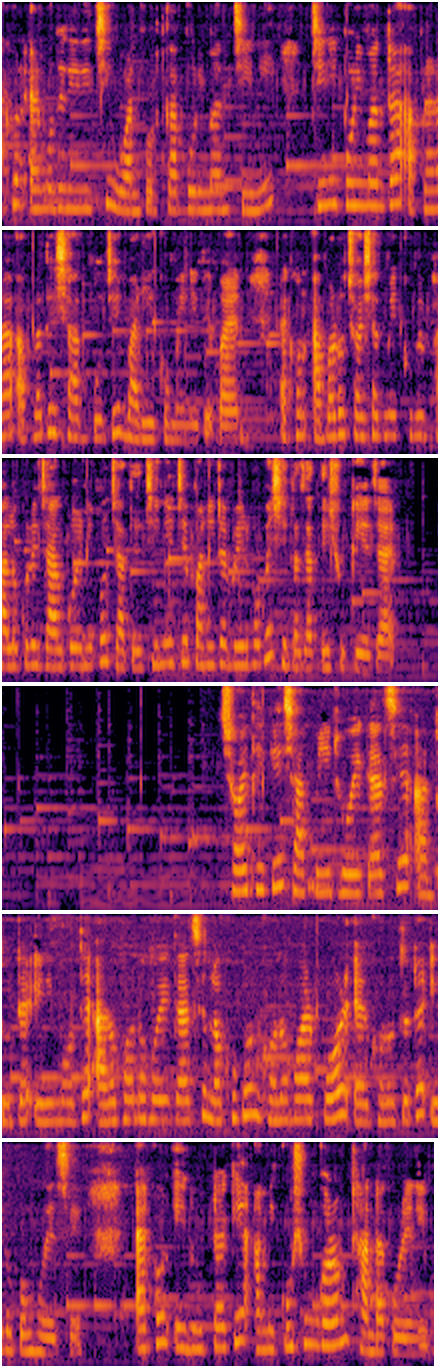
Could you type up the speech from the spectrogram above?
এখন এর মধ্যে দিয়ে দিচ্ছি ওয়ান ফোর্থ কাপ পরিমাণ চিনি। চিনির পরিমাণটা আপনারা আপনাদের স্বাদ বুঝে বাড়িয়ে কমিয়ে নিতে পারেন। এখন আবারও ছয় সাত মিনিট খুবই ভালো করে জাল করে নিব যাতে চিনির যে পানিটা বের হবে সেটা যাতে শুকিয়ে যায়। ছয় থেকে সাত মিনিট হয়ে গেছে আর দুধটা এরই মধ্যে আরও ঘন হয়ে গেছে। লক্ষ্য করুন ঘন হওয়ার পর এর ঘনত্বটা এরকম হয়েছে। এখন এই দুধটাকে আমি কুসুম গরম ঠান্ডা করে নিব।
